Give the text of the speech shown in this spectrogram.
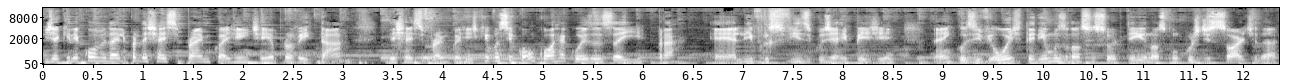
E já queria convidar ele para deixar esse Prime com a gente aí, aproveitar, deixar esse Prime com a gente, que você concorre a coisas aí pra é, livros físicos de RPG. Né? Inclusive, hoje teríamos o nosso sorteio, nosso concurso de sorte da,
